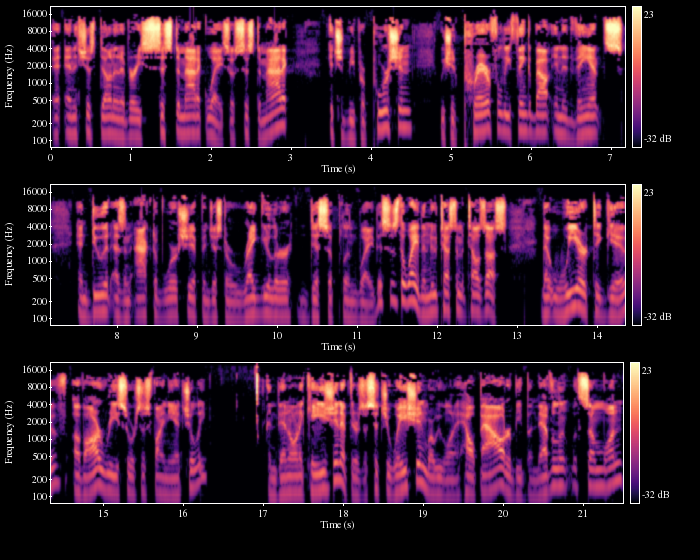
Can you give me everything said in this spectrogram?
And it's just done in a very systematic way. So, systematic it should be proportioned. We should prayerfully think about in advance and do it as an act of worship in just a regular, disciplined way. This is the way the New Testament tells us that we are to give of our resources financially and then on occasion, if there's a situation where we want to help out or be benevolent with someone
